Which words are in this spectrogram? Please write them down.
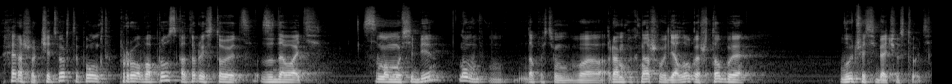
Хорошо. Четвертый пункт про вопрос, который стоит задавать самому себе, ну, допустим, в рамках нашего диалога, чтобы лучше себя чувствовать.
